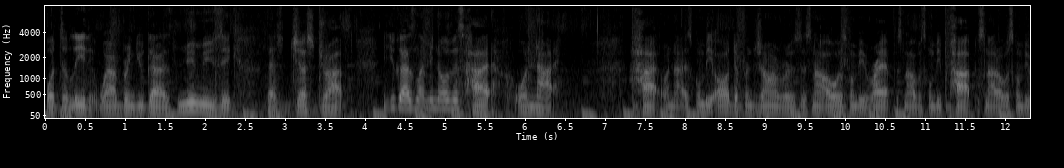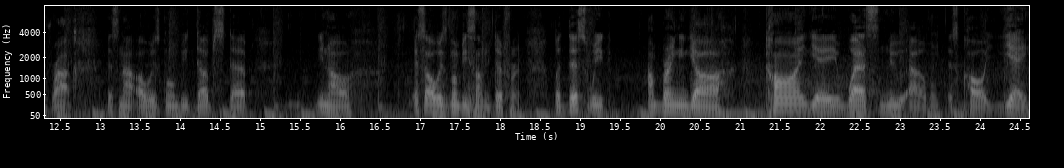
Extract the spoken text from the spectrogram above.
or Delete It, where I bring you guys new music that's just dropped. You guys let me know if it's hot or not. Hot or not. It's gonna be all different genres. It's not always gonna be rap. It's not always gonna be pop. It's not always gonna be rock. It's not always gonna be dubstep. You know, it's always gonna be something different. But this week, I'm bringing y'all Kanye West's new album. It's called Ye.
